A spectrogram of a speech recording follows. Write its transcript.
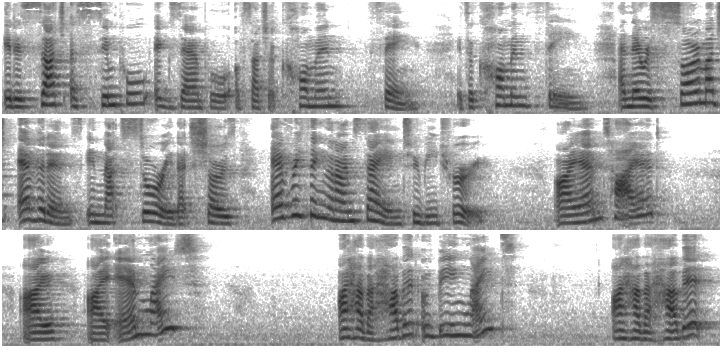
It is such a simple example of such a common thing. It's a common theme. And there is so much evidence in that story that shows everything that I'm saying to be true. I am tired. I, I am late. I have a habit of being late. I have a habit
